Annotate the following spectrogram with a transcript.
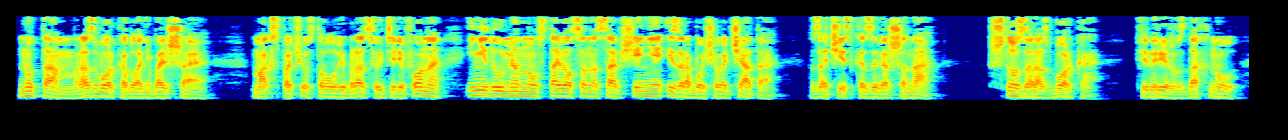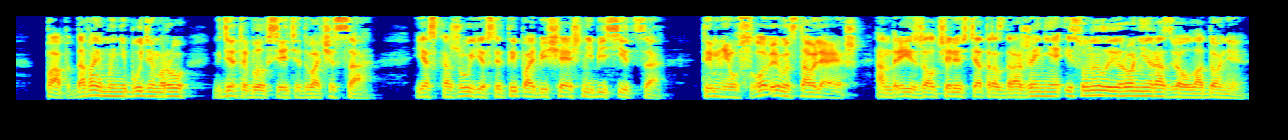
«Ну там, разборка была небольшая. Макс почувствовал вибрацию телефона и недоуменно уставился на сообщение из рабочего чата. Зачистка завершена. «Что за разборка?» Фенрир вздохнул. «Пап, давай мы не будем ру... Где ты был все эти два часа?» «Я скажу, если ты пообещаешь не беситься». «Ты мне условия выставляешь?» Андрей сжал челюсти от раздражения и с унылой иронией развел ладони.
